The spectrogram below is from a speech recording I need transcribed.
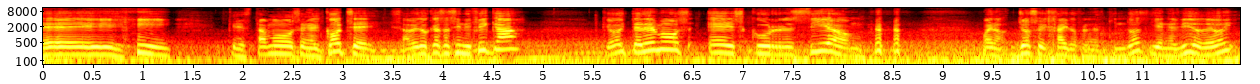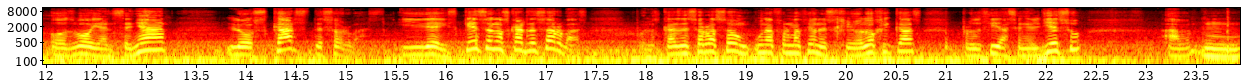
Ey, que estamos en el coche. ¿Sabéis lo que eso significa? Que hoy tenemos excursión. bueno, yo soy Jairo Fernández Quindos y en el vídeo de hoy os voy a enseñar los cars de Sorbas. Y diréis, ¿qué son los cars de Sorbas? Pues los cars de Sorbas son unas formaciones geológicas producidas en el yeso mm,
